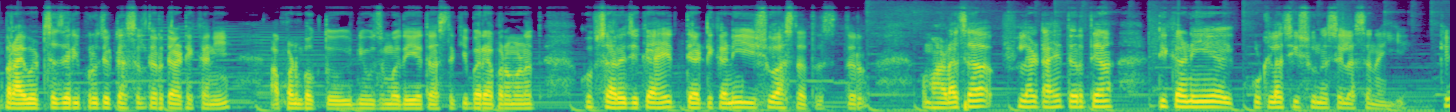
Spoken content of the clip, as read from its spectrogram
प्रायव्हेटचा जरी प्रोजेक्ट असेल तर त्या ठिकाणी आपण बघतो. न्यूजमध्ये येत असतं की बऱ्या प्रमाणात खूप सारे जे काही आहेत त्या ठिकाणी इश्यू असतातच. तर म्हाडाचा फ्लॅट आहे तर त्या ठिकाणी कुठलाच इश्यू नसेल असं नाही आहे ओके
